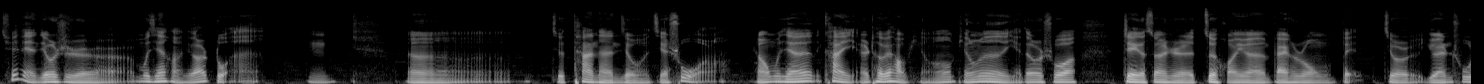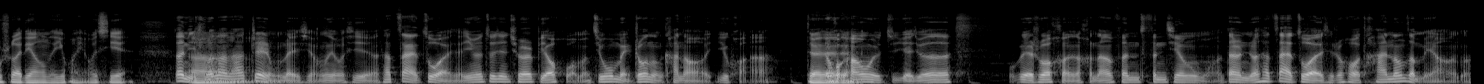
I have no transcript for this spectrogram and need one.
缺点就是目前好像有点短，嗯嗯、就探探就结束了。然后目前看也是特别好评，评论也都是说这个算是最还原 Backroom 被就是原初设定的一款游戏。那你说，那它呃这种类型的游戏，它再做下去，因为最近确实比较火嘛，几乎每周能看到一款。对对对我看，我也觉得，我不也说很很难分分清嘛。但是你说它再做下去之后，它还能怎么样呢？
